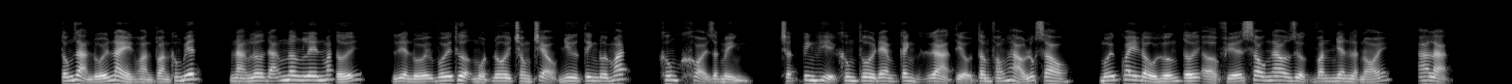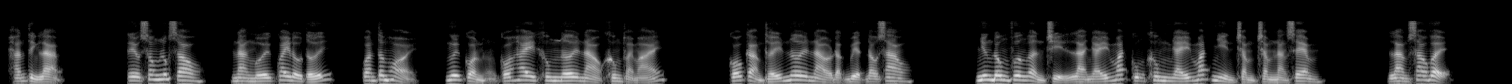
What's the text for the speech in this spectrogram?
Tống giản đối này hoàn toàn không biết, nàng lơ đãng nâng lên mắt tới, liền đối với thượng một đôi trong trẻo như tinh đôi mắt, không khỏi giật mình, chợt kinh hỉ không thôi đem canh gà tiểu tâm phóng hào lúc sau, mới quay đầu hướng tới ở phía sau ngao dược văn nhân là nói, a lạc. Hắn tỉnh lạc. Đều xong lúc sau, nàng mới quay đầu tới, quan tâm hỏi, ngươi còn có hay không nơi nào không thoải mái? Có cảm thấy nơi nào đặc biệt đau sao? Nhưng Đông Phương ẩn chỉ là nháy mắt cũng không nháy mắt nhìn chằm chằm nàng xem. Làm sao vậy?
